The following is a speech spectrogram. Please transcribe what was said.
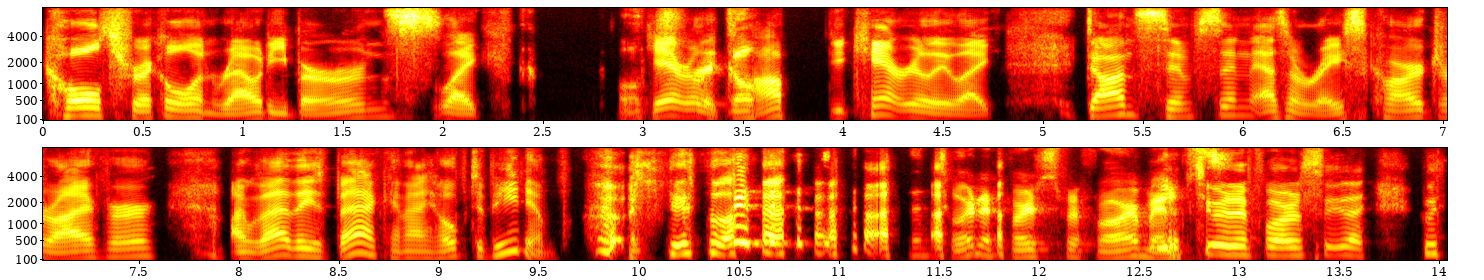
Cole Trickle and Rowdy Burns, like Well, you can't really top. You can't really like Don Simpson as a race car driver. I'm glad he's back, and I hope to beat him. the tour de force performance. The Tour de force, like,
